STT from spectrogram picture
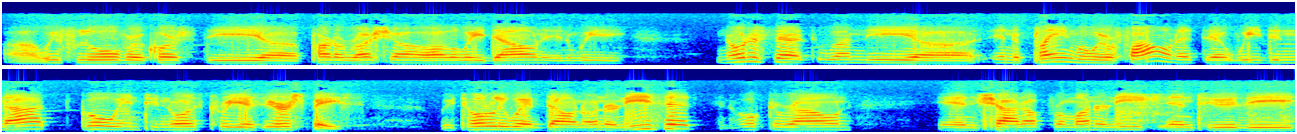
uh, we flew over, of course, the uh, part of Russia all the way down, and we noticed that when the uh, in the plane when we were following it that we did not go into North Korea's airspace. We totally went down underneath it and hooked around and shot up from underneath into the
